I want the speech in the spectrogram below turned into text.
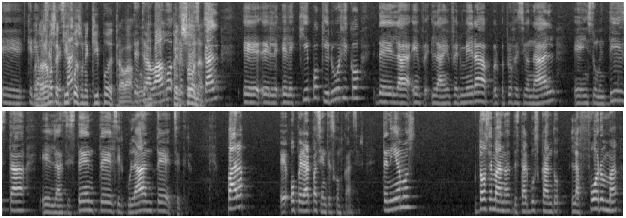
Eh, Cuando hablamos de equipo, es un equipo de trabajo. De trabajo, personas. de Puriscal. Eh, el, equipo quirúrgico de la, la enfermera profesional, instrumentista, el asistente, el circulante, etcétera, para operar pacientes con cáncer. Teníamos dos semanas de estar buscando la forma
